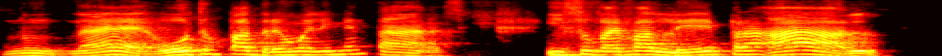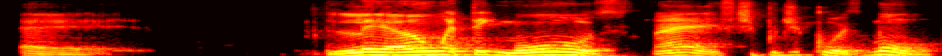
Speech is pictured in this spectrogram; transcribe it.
né, outro padrão alimentar. Assim. Isso vai valer para, ah, é, leão é teimoso, né? Esse tipo de coisa. Bom,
